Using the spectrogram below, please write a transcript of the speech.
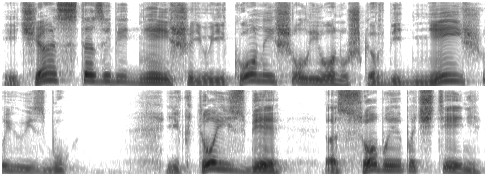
И часто за беднейшую иконой шел Ионушка в беднейшую избу. И кто избе особое почтение,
